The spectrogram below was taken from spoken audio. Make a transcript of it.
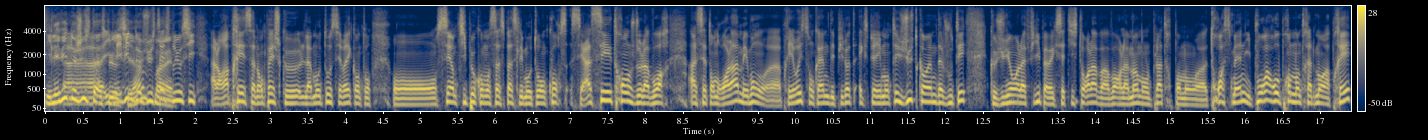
Il évite de justesse, il lui évite aussi, de hein. justesse lui aussi. Alors après, ça n'empêche que la moto, c'est vrai, quand on, on sait un petit peu comment ça se passe, les motos en course, c'est assez étrange de la voir à cet endroit-là. Mais bon, a priori, ce sont quand même des pilotes expérimentés. Juste quand même d'ajouter que Julien Alaphilippe, avec cette histoire-là, va avoir la main dans le plâtre pendant euh, trois semaines. Il pourra reprendre l'entraînement après.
